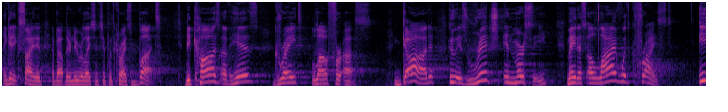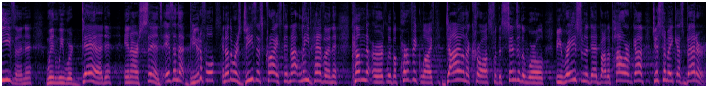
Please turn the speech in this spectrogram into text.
and get excited about their new relationship with Christ. But because of his great love for us, God, who is rich in mercy, made us alive with Christ even when we were dead in our sins. Isn't that beautiful? In other words, Jesus Christ did not leave heaven, come to earth, live a perfect life, die on a cross for the sins of the world, be raised from the dead by the power of God just to make us better.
